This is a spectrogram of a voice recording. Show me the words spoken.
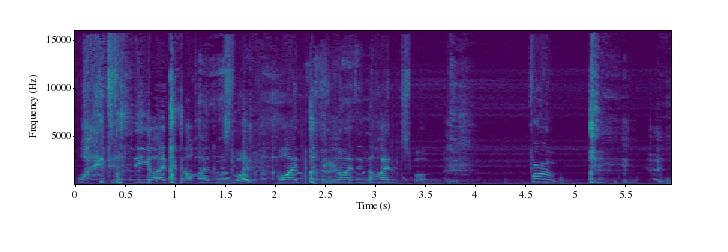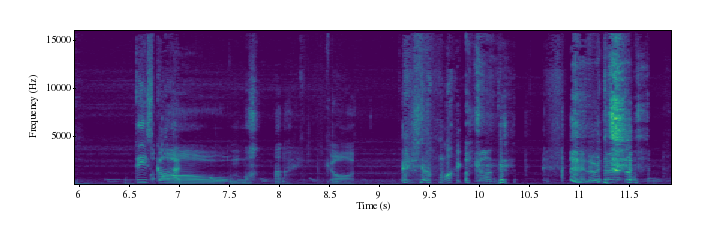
Why did he hide in the hiding spot? Why did he hide in the hiding spot? Bro. this guy. Oh my god. oh my god. Hello, Toaster.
